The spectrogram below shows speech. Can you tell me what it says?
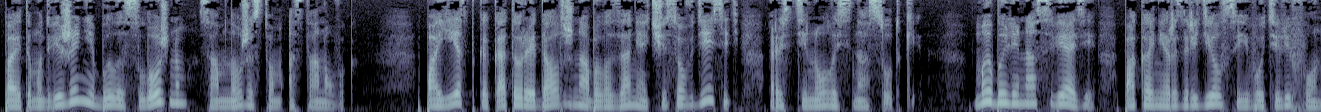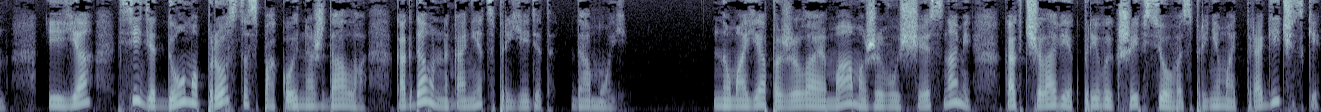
поэтому движение было сложным со множеством остановок. Поездка, которая должна была занять часов десять, растянулась на сутки. Мы были на связи, пока не разрядился его телефон, и я, сидя дома, просто спокойно ждала, когда он, наконец, приедет домой. Но моя пожилая мама, живущая с нами, как человек, привыкший все воспринимать трагически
